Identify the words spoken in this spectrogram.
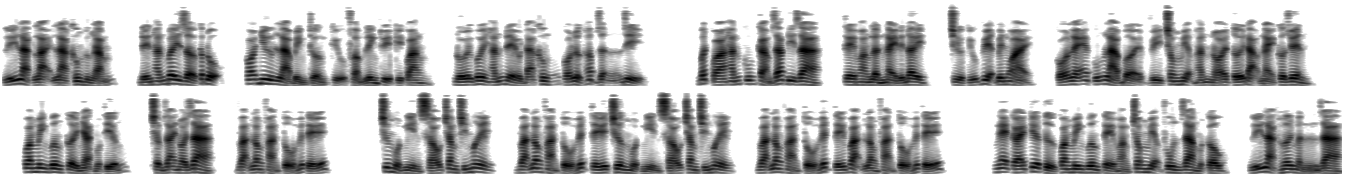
Lý lạc lại là không ngừng lắm đến hắn bây giờ cấp độ, coi như là bình thường cựu phẩm linh thủy kỳ quang, đối với hắn đều đã không có lực hấp dẫn gì. Bất quá hắn cũng cảm giác đi ra, tề hoàng lần này đến đây, trừ cứu viện bên ngoài, có lẽ cũng là bởi vì trong miệng hắn nói tới đạo này cơ duyên. Quan minh vương cười nhạt một tiếng, chậm rãi nói ra, vạn long phản tổ huyết tế. Chương một nghìn sáu trăm chín mươi, vạn long phản tổ huyết tế chương một nghìn sáu trăm chín mươi, vạn long phản tổ huyết tế, vạn long phản tổ huyết tế. Nghe cái kia từ quan minh vương tề hoàng trong miệng phun ra một câu, lý lạc hơi ngẩn ra,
